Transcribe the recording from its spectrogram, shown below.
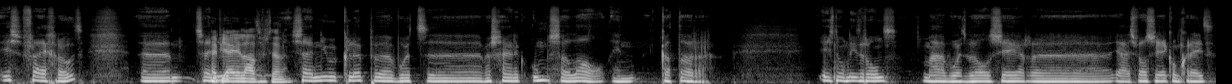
is vrij groot. Ehm, zijn Heb nieuwe- jij je laten vertellen? Zijn nieuwe club eh, wordt eh, waarschijnlijk Oum Salal in Qatar. Is nog niet rond, maar wordt wel zeer, eh, ja, is wel zeer concreet.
